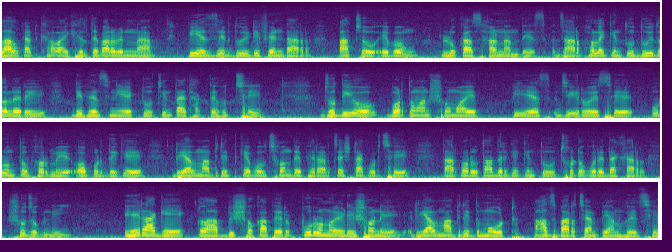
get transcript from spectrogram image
লাল কার্ড খাওয়ায় খেলতে পারবেন না পিএসজির দুই ডিফেন্ডার পাচো এবং লুকাস হার্নান্দেস যার ফলে কিন্তু দুই দলেরই ডিফেন্স নিয়ে একটু চিন্তায় থাকতে হচ্ছে। যদিও বর্তমান সময়ে পিএসজি রয়েছে উড়ন্ত ফর্মে, অপরদিকে রিয়াল মাদ্রিদ কেবল ছন্দে ফেরার চেষ্টা করছে, তারপরও তাদেরকে কিন্তু ছোট করে দেখার সুযোগ নেই। এর আগে ক্লাব বিশ্বকাপের পুরনো এডিশনে রিয়াল মাদ্রিদ মোট পাঁচবার চ্যাম্পিয়ন হয়েছে,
